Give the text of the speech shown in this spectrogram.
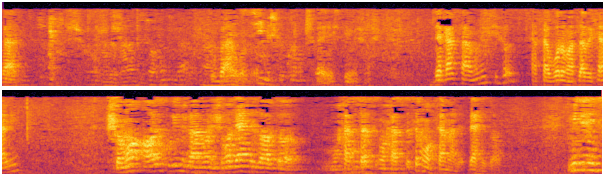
علم ما بعد دقیق فرمونی چی شد؟ تصور مطلب کردی؟ شما آل خوبی میفرمانی شما ده هزار تا مخصص, مخصص محتمله. ده هزار. می‌دونید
